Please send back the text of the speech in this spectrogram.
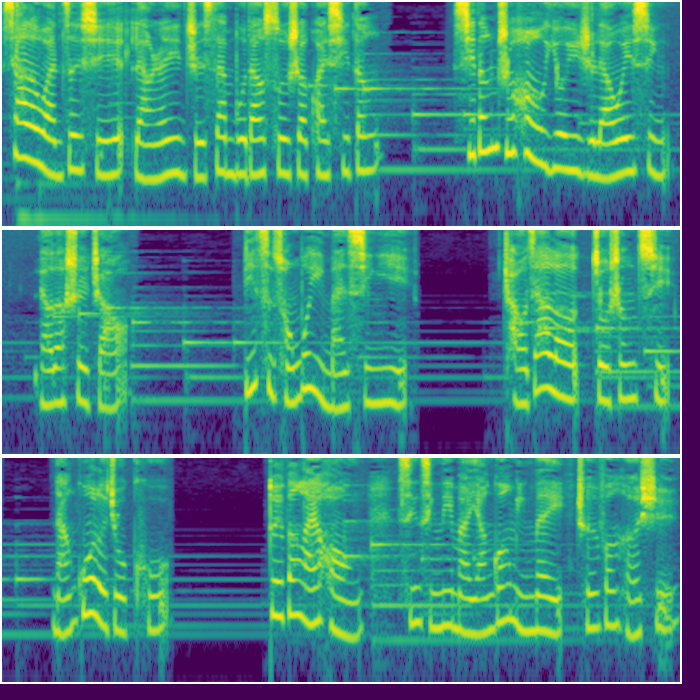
下了晚自习，两人一直散步到宿舍快熄灯，熄灯之后又一直聊微信，聊到睡着。彼此从不隐瞒心意，吵架了就生气，难过了就哭。对方来哄，心情立马阳光明媚，春风和煦。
